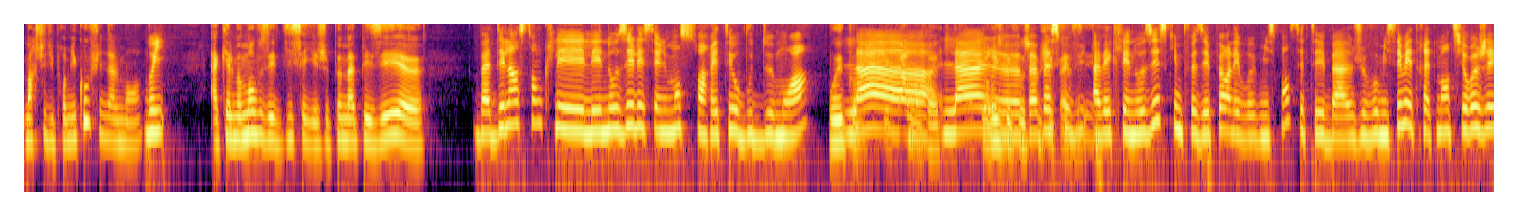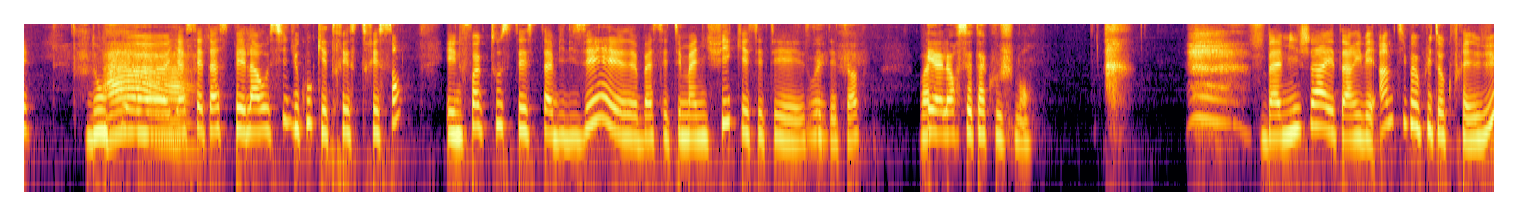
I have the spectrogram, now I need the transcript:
marché du premier coup finalement. Hein? Oui. À quel moment vous vous êtes dit, ça y est, je peux m'apaiser euh? Bah, Dès l'instant que les, nausées, les saignements se sont arrêtés au bout de deux mois. Oui, là, femmes, en fait. là euh, bah, parce que avec les nausées, ce qui me faisait peur, les vomissements, c'était bah, je vomissais mes traitements anti-rejet. Donc il y a ah! cet aspect-là aussi, du coup, qui est très stressant. Et une fois que tout s'était stabilisé, euh, bah, c'était magnifique et c'était top. Et alors cet accouchement? Bah, Micha est arrivée un petit peu plus tôt que prévu,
